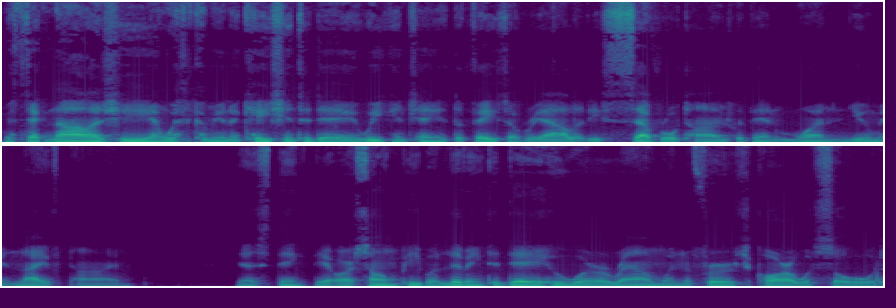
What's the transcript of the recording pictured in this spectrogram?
With technology and with communication today, we can change the face of reality several times within one human lifetime. Just think there are some people living today who were around when the first car was sold.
